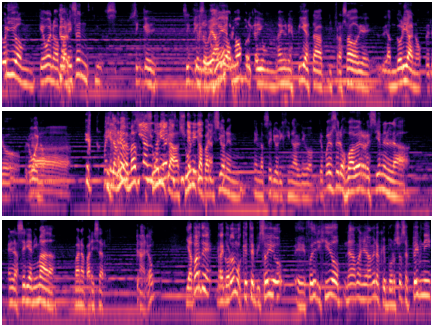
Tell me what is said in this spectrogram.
Orión, que bueno, aparecen sin, que sin que, se lo vea, ¿no? Porque hay un, hay un espía, está disfrazado de, andoriano, pero, pero bueno. y también además su única, su única aparición en, en, la serie original, digo. Después se los va a ver recién en la, en la serie animada, van a aparecer. Claro. Y aparte, recordemos que este episodio eh, fue dirigido nada más y nada menos que por Joseph Pavney,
